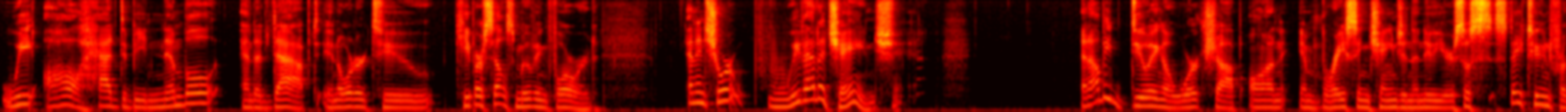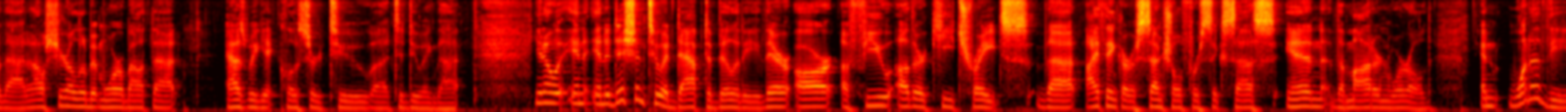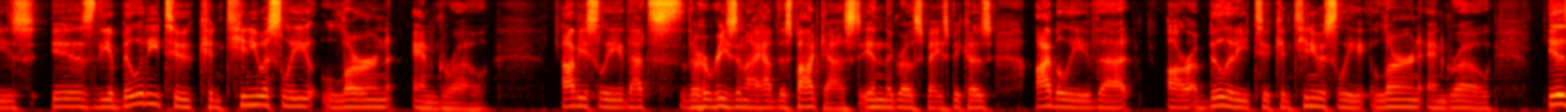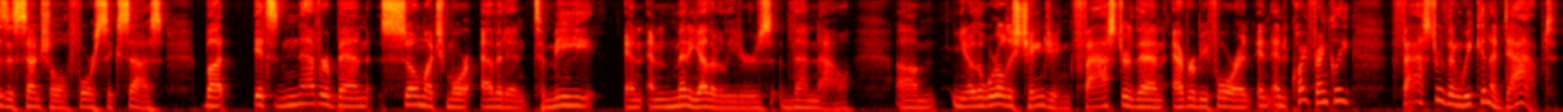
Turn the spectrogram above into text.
We all had to be nimble and adapt in order to keep ourselves moving forward. And in short, we've had a change and I'll be doing a workshop on embracing change in the new year. So s- stay tuned for that, and I'll share a little bit more about that as we get closer to uh, to doing that. You know, in, in addition to adaptability, there are a few other key traits that I think are essential for success in the modern world. And one of these is the ability to continuously learn and grow obviously that's the reason I have this podcast in the growth space because I believe that our ability to continuously learn and grow is essential for success. But it's never been so much more evident to me and, and many other leaders than now. Um, you know, the world is changing faster than ever before, and, and, and quite frankly, faster than we can adapt.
